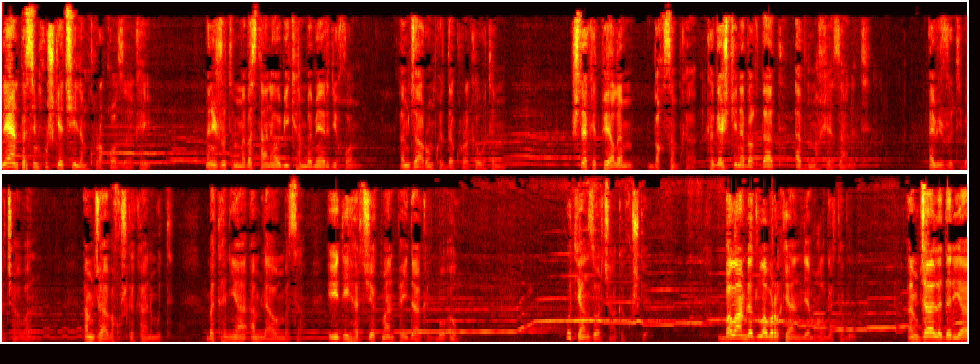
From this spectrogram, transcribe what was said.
لێیان پرسیم خوشکێ چی لەم کوڕە قۆزەکەی منیش وتم مەبەستانەوە بیکەم بە مێردی خۆم ئەمجا ڕووم کردە کوڕەکە وتم، شتێکت پێڵێم بە قسەم کە، کە گەشتینە بەغداد ئەبمە خێزانت. ئەویش وتی بە چاوان. ئەمجا بە خوشکەکانم وت، بە تەنیا ئەم لاوەم بەسە، ئیدی هەرچییەکمان پەیدا کرد بۆ ئەو. وتیان زۆر چاکە خوشکێ. بەڵام لە دڵەوە ڕقیان لێم هەڵگرتبوو. ئەمجا لە دەریا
